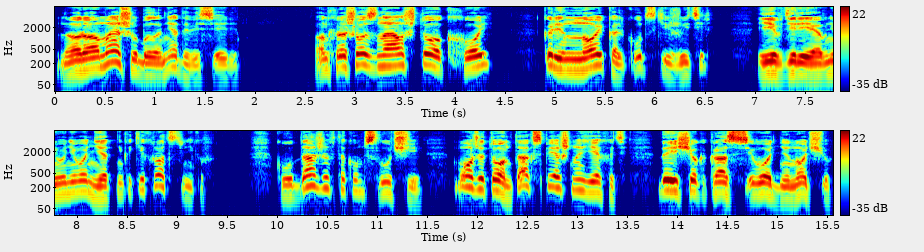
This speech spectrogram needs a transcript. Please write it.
Но Ромешу было не до веселья. Он хорошо знал, что Кхой — коренной калькутский житель, и в деревне у него нет никаких родственников. Куда же в таком случае может он так спешно ехать, да еще как раз сегодня ночью?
